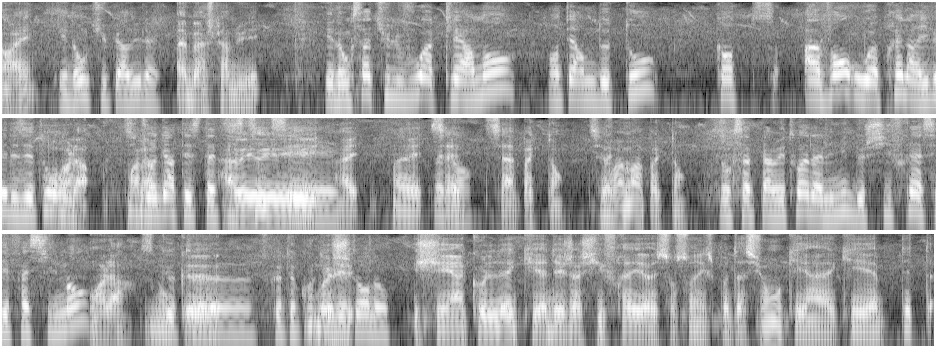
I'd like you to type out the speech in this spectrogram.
Ouais. Et donc tu perds du lait. Eh ben je perds du lait. Et donc ça, tu le vois clairement en termes de taux quand, avant ou après l'arrivée des étourneaux. Voilà, si tu regardes tes ah statistiques, c'est impactant. C'est vraiment impactant. Donc ça te permet toi à la limite de chiffrer assez facilement voilà. ce, que te, euh, ce, que te, coûtent les étourneaux. J'ai un collègue qui a déjà chiffré euh, sur son exploitation, qui, qui est peut-être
